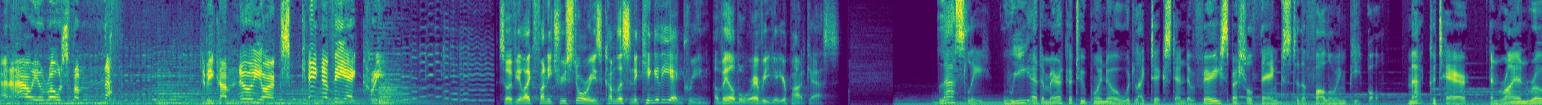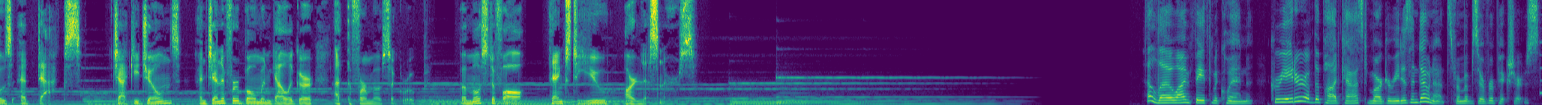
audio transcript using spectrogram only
and how he rose from nothing to become New York's King of the Egg Cream. So if you like funny true stories, come listen to King of the Egg Cream, available wherever you get your podcasts. Lastly, we at America 2.0 would like to extend a very special thanks to the following people Matt Cotter and Ryan Rose at Dax, Jackie Jones and Jennifer Bowman Gallagher at the Formosa Group. But most of all, thanks to you, our listeners. Hello, I'm Faith McQuinn, creator of the podcast Margaritas and Donuts from Observer Pictures.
